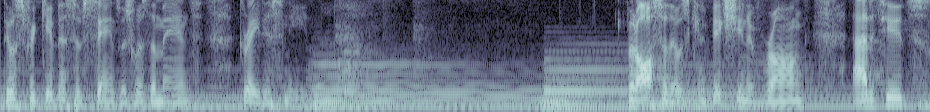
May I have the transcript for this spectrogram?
There was forgiveness of sins, which was the man's greatest need. But also, there was conviction of wrong attitudes.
